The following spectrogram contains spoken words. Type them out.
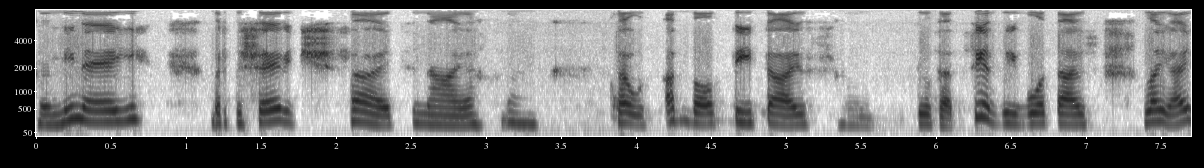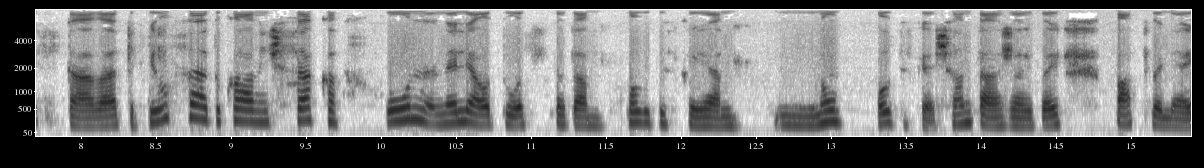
minēji, Bartaševičs saaicināja savus atbalstītājus, pilsētas iedzīvotājus, lai aizstāvētu pilsētu, kā viņš saka, un neļautos tādām politiskajām, nu, politiskai šantāžai vai patvaļai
